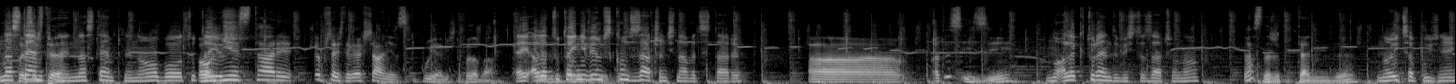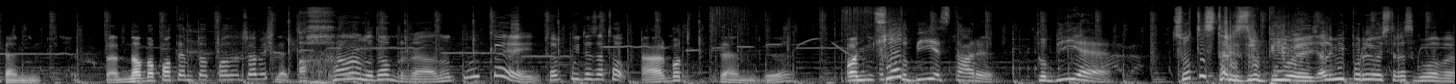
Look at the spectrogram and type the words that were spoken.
Następny, następny, no, bo O tutaj już... nie, stary. Muszę przejść tego jak szalnie, skipuję, mi się to podoba. Ej, ale to tutaj nie wiem będzie skąd zacząć nawet, stary. A, a to jest easy. No, ale którędy byś to zaczął, no? Jasne, że tędy. No i co później? Ten... No bo potem to potem trzeba myśleć. Aha, no dobra, no, no okej, to pójdę za to. Albo tędy. O Co? to bije, stary! To bije! Co ty stary zrobiłeś? Ale mi poryłeś teraz głowę.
